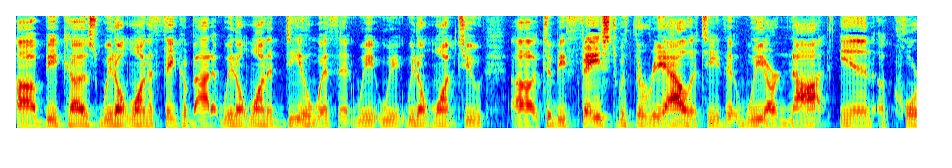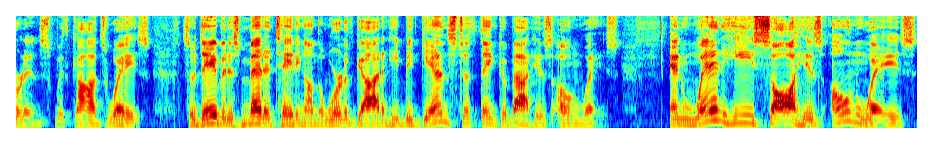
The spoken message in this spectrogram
uh, because we don't want to think about it. We don't want to deal with it. We, we, we don't want to, uh, to be faced with the reality that we are not in accordance with God's ways. So David is meditating on the Word of God and he begins to think about his own ways. And when he saw his own ways,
